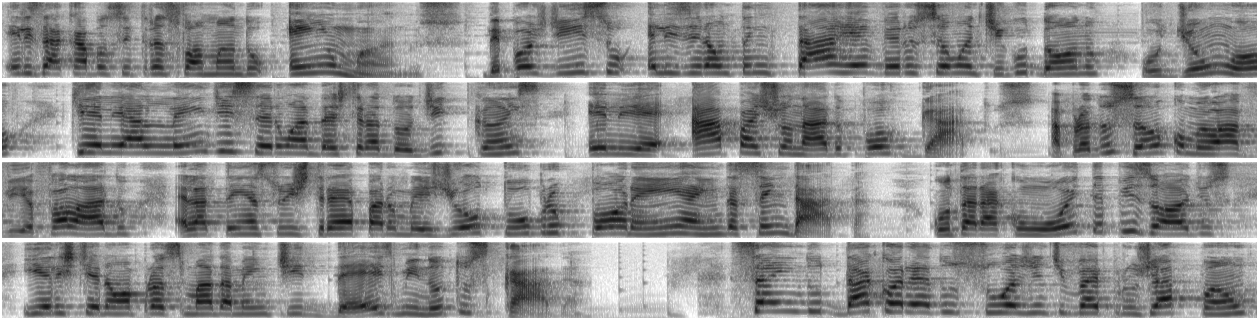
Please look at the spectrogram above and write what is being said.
eles acabam se transformando em humanos. Depois disso, eles irão tentar rever o seu antigo dono, o Jun-woo, que ele além de ser um adestrador de cães, ele é apaixonado por gatos. A produção, como eu havia falado, ela tem a sua estreia para o mês de outubro, porém ainda sem data. Contará com oito episódios e eles terão aproximadamente 10 minutos cada. Saindo da Coreia do Sul, a gente vai para o Japão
